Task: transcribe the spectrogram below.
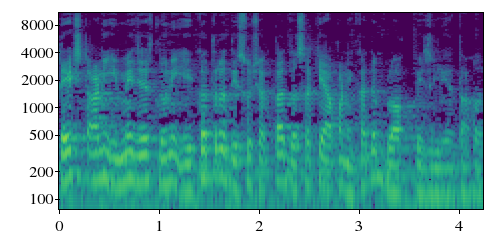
टेक्स्ट आणि इमेजेस दोन्ही एकत्र दिसू शकतात जसं की आपण एखादं ब्लॉग पेज लिहित आहोत.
